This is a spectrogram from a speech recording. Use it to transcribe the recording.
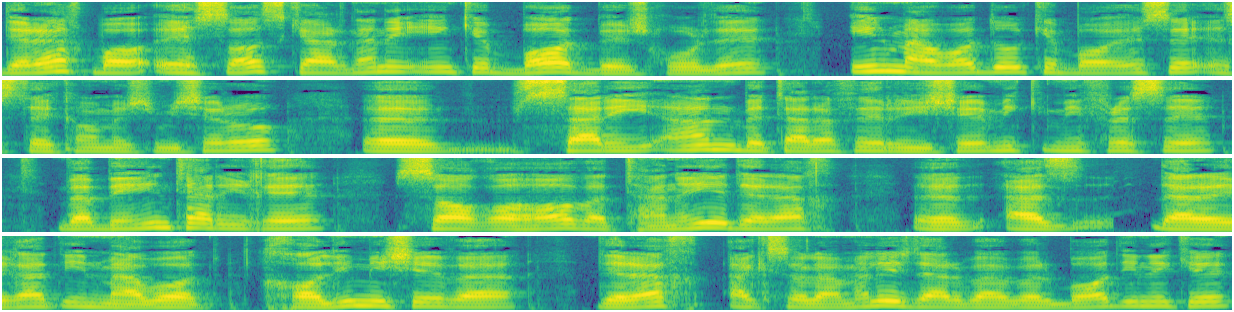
درخت با احساس کردن اینکه باد بهش خورده این مواد رو که باعث استحکامش میشه رو سریعا به طرف ریشه میفرسته و به این طریقه ساقه ها و تنه درخت از در حقیقت این مواد خالی میشه و درخت عکس عملش در برابر باد اینه که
